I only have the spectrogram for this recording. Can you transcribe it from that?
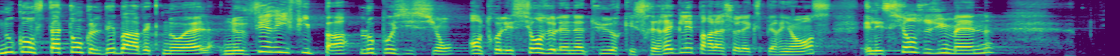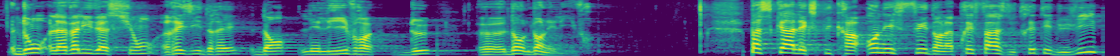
nous constatons que le débat avec Noël ne vérifie pas l'opposition entre les sciences de la nature qui seraient réglées par la seule expérience et les sciences humaines dont la validation résiderait dans les livres. De, euh, dans les livres. Pascal expliquera en effet dans la préface du traité du vide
